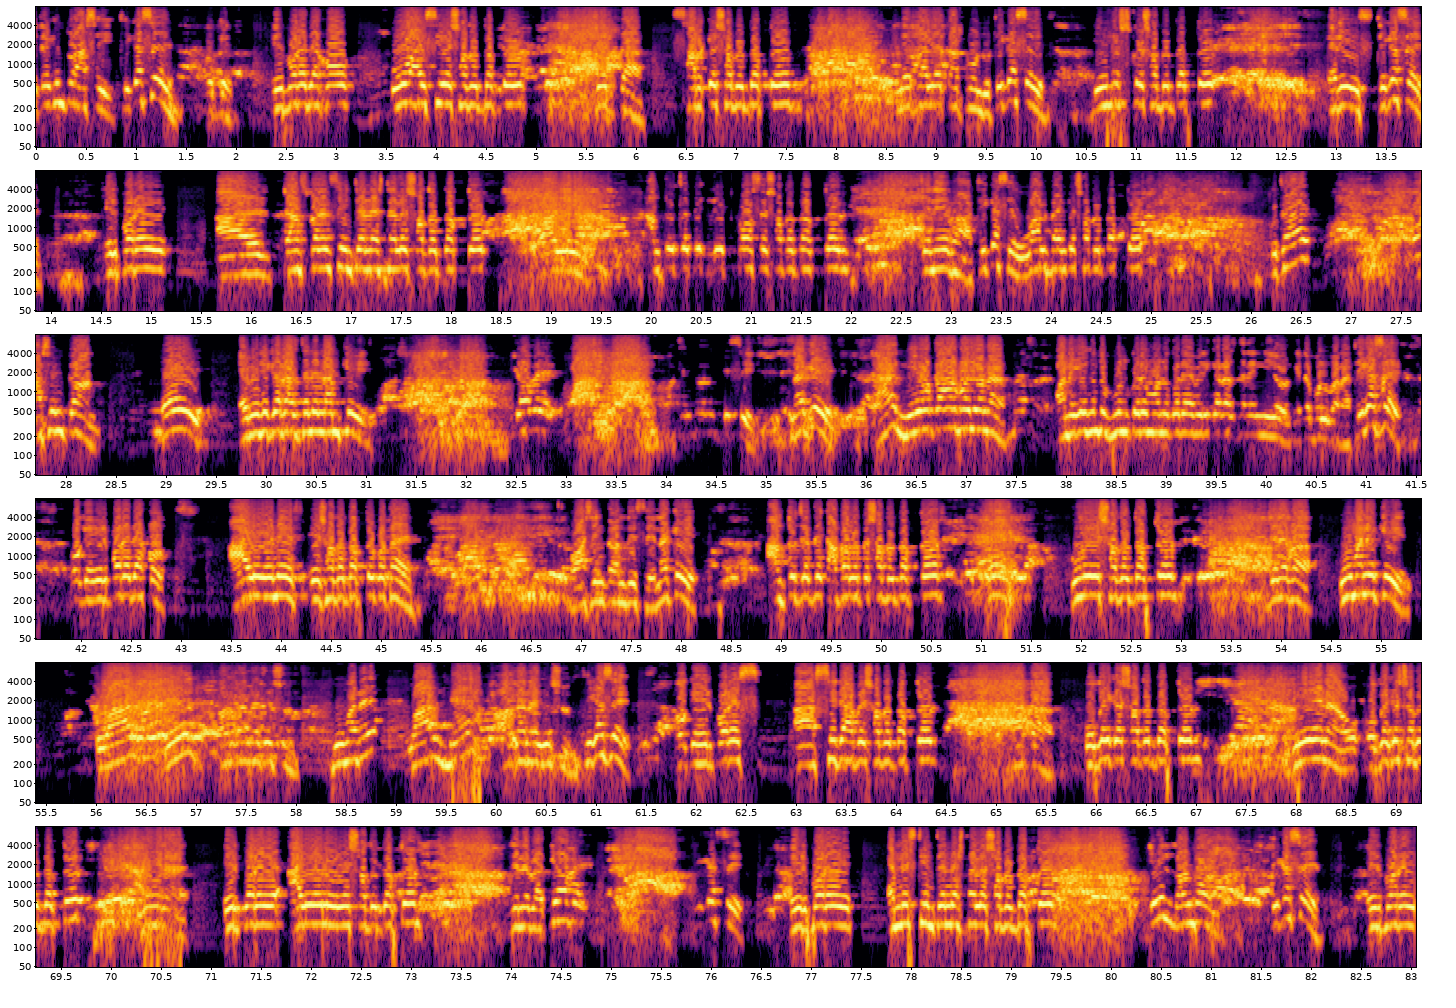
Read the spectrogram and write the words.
এটা কিন্তু আসেই, ঠিক আছে? ওকে এরপরে দেখো ওআইসি এর সদর দপ্তর জেদ্দা সার্কের সদর দপ্তর, নেপালের কাঠমান্ডু, ঠিক আছে? ইউনেস্কো সদর দপ্তর, প্যারিস, ঠিক আছে? এরপরে আর ট্রান্সপারেন্সি ইন্টারন্যাশনালের সদর দপ্তর, বার্লিন, আন্তর্জাতিক রেড ক্রসের সদর দপ্তর, জেনেভা, ঠিক আছে? ওয়ার্ল্ড ব্যাংকের সদর দপ্তর, কোথায়? ওয়াশিংটন। এই আমেরিকার রাজধানীর নাম কি? হবে নাকি? হ্যাঁ নিউ ইয়র্ক আমার বলো না। অনেকে কিন্তু ভুল করে মনে করে আমেরিকার রাজধানী নিউ ইয়র্ক এটা বলব না ঠিক আছে? ওকে এরপরে দেখো আইএনএফ এর সদর দপ্তর কোথায়? ওয়াশিংটন ডিসি নাকি? আন্তর্জাতিক আদালতের সদর দপ্তর? হু এর সদর দপ্তর? জেনেভা। হু মানে কি? ওয়ার্ল্ড হেলথ অর্গানাইজেশন মানে ওয়ার্ল্ড হেলথ অর্গানাইজেশন ঠিক আছে? ওকে এরপরে সিডাপ সদর দপ্তর ঢাকা। ওবেকের সদর দপ্তর ভিয়েনা ওবেকের সদর দপ্তর ভিয়েনা এরপরে আইএলও এর সদর দপ্তর জেনেভা কি হবে? ঠিক আছে? এরপরে অ্যামনেস্টি ইন্টারন্যাশনালের সদর দপ্তর ইন লন্ডন ঠিক আছে? এরপরে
